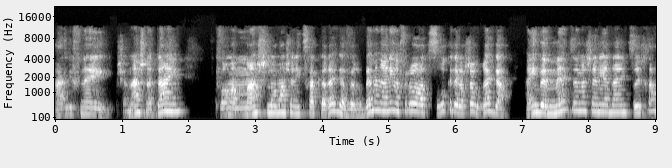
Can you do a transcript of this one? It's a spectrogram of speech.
עד לפני שנה, שנתיים, כבר ממש לא מה שאני צריכה כרגע, והרבה מנהלים אפילו לא עצרו כדי לחשוב, רגע, האם באמת זה מה שאני עדיין צריכה?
